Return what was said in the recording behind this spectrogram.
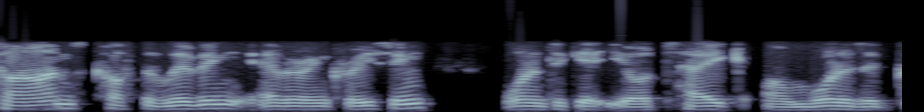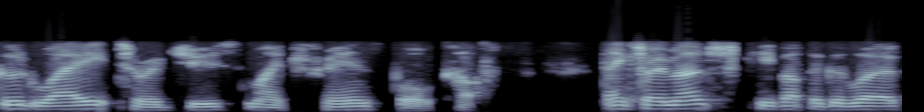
times, cost of living ever increasing, wanted to get your take on what is a good way to reduce my transport costs. Thanks very much. Keep up the good work.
